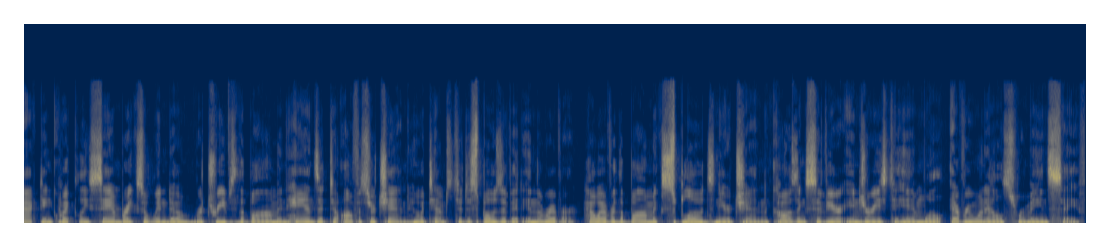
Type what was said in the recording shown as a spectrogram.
Acting quickly, Sam breaks a window, retrieves the bomb, and hands it to Officer Chen, who attempts to dispose of it in the river. However, the bomb explodes near Chen, causing severe injuries to him while everyone else remains safe.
